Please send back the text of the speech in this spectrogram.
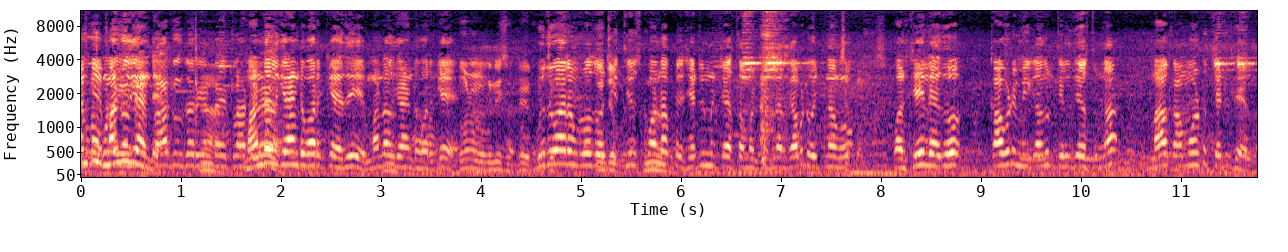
MP mandal grant mandal grant వర్కే అది మండల్ గ్రాంట్ వర్కే. బుధవారం రోజు వచ్చి తీసుకుండా సెటిల్మెంట్ చేస్తామని చెప్పినారు కాబట్టి వచ్చినాము. వాళ్ళు చేయలేదు. కాబట్టి మీకు అందరూ తెలియజేస్తున్నా మాకు అమౌంట్ సెటిల్ చేయాలి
